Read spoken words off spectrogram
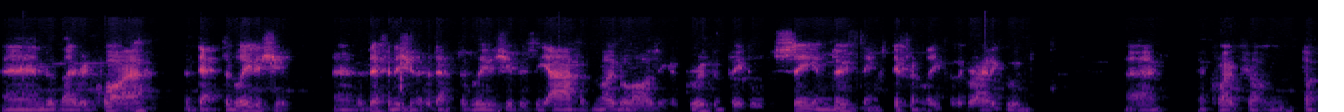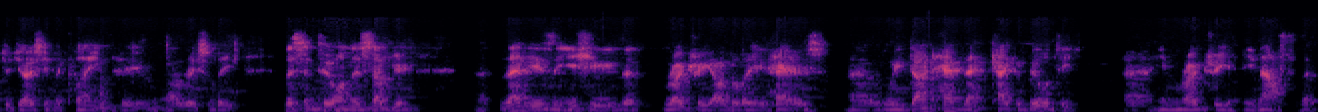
and they require adaptive leadership. And the definition of adaptive leadership is the art of mobilising a group of people to see and do things differently for the greater good. Uh, a quote from Dr. Josie McLean, who I recently listened to on this subject. Uh, that is the issue that Rotary, I believe, has. Uh, we don't have that capability uh, in Rotary enough. That,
